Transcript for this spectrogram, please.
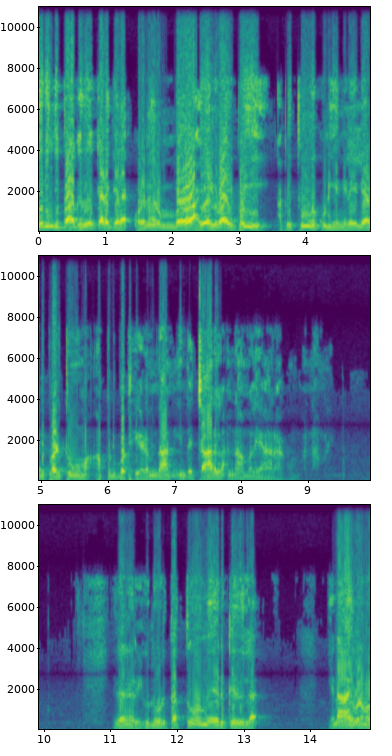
தெரிஞ்சு பார்க்குது கிடைக்கல. உடனே ரொம்ப அயல்வாய் போய் அப்படி தூங்கக்கூடிய நிலையிலே அப்படி படுத்துவோமா? அப்படிப்பட்ட இடம்தான் இந்த சாரல் அண்ணாமலையாராகும் அண்ணாமலை. இதில் இன்னொரு தத்துவமே இருக்குது இதில் ஏன்னா இப்போ நம்ம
